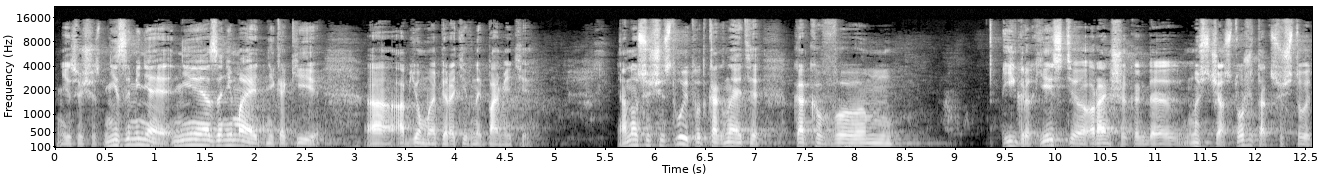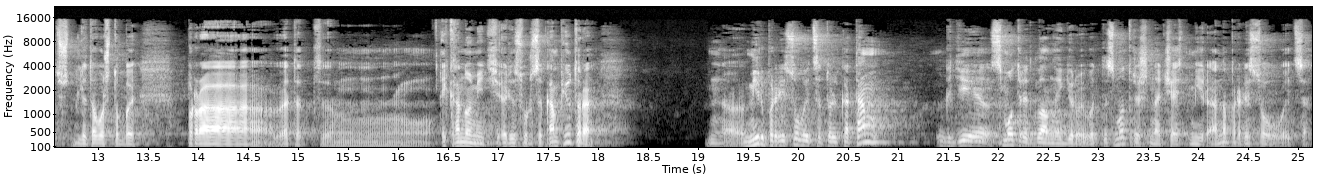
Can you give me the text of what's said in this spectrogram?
не существует, не, заменяя, не занимает никакие а, объемы оперативной памяти. Оно существует, вот как, знаете, как в играх есть раньше, когда, ну сейчас тоже так существует, для того, чтобы про этот, экономить ресурсы компьютера, мир прорисовывается только там, где смотрит главный герой. Вот ты смотришь на часть мира, она прорисовывается,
